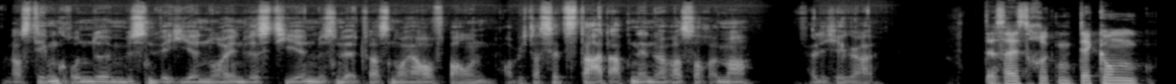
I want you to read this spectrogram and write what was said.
Und aus dem Grunde müssen wir hier neu investieren, müssen wir etwas neu aufbauen. Ob ich das jetzt Start-up nenne oder was auch immer, völlig egal. Das heißt, Rückendeckung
